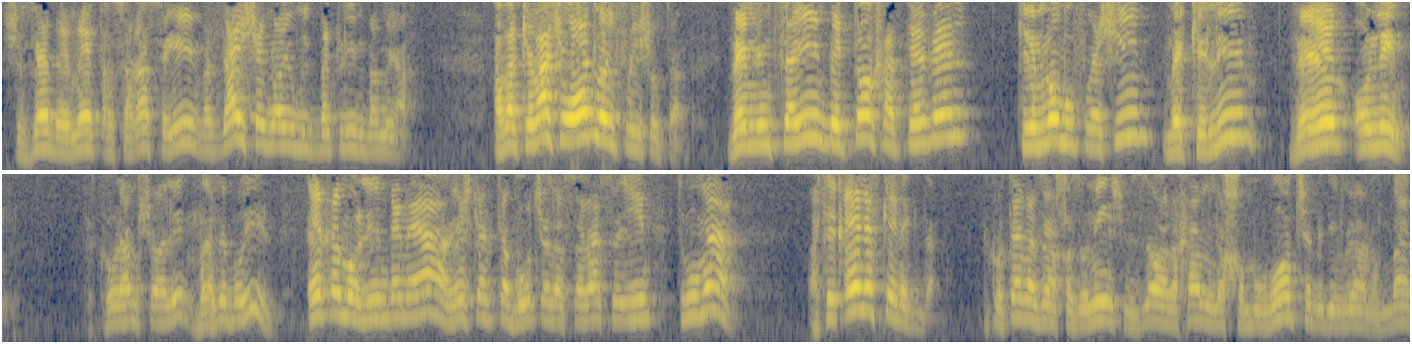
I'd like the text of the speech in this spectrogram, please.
שזה באמת עשרה שאים, ודאי שהם לא היו מתבטלים במאה. אבל כיוון שהוא עוד לא הפריש אותם, והם נמצאים בתוך התבל, כי הם לא מופרשים, מקלים והם עולים. וכולם שואלים, מה זה מועיל? איך הם עולים במאה? יש כאן כמות של עשרה שאים תרומה. אז צריך אלף כנגדם. וכותב על זה החזון איש, וזו הלכה מן החמורות שבדברי הרמב"ם,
